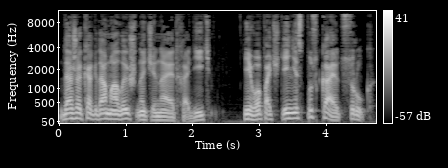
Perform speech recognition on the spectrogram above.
Даже когда малыш начинает ходить, его почти не спускают с рук,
